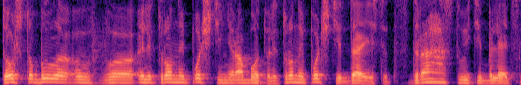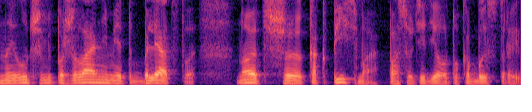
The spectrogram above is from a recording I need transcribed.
то, что было в электронной почте, не работает. В электронной почте, да, есть это «Здравствуйте, блядь, с наилучшими пожеланиями», это блядство. Но это же как письма, по сути дела, только быстрые,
